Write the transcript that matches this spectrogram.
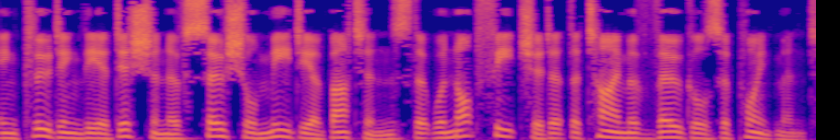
including the addition of social media buttons that were not featured at the time of Vogel's appointment.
